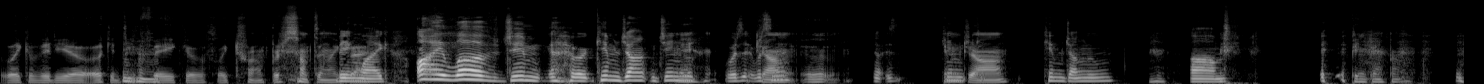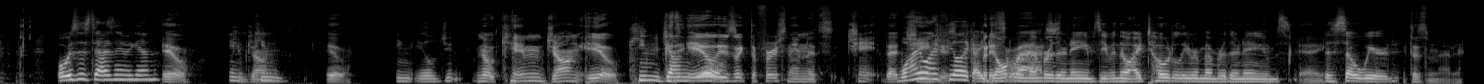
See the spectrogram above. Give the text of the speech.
like a video like a deep Mhm. fake of like trump or something like being that. like i love jim or kim jong jin was it his Jong, name no, is Kim Kim- Jong, kim jong-un Mhm. um Ping Pang Pong, what was his dad's name again Il, Kim kim Jong- Il. kim il Jun- No, Kim Jong Il. kim jong Il is like the first name that's cha- that. why do i feel like i don't remember last. their names even though i totally remember their names Yeah, it's so weird it doesn't matter.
